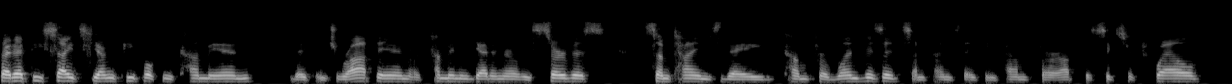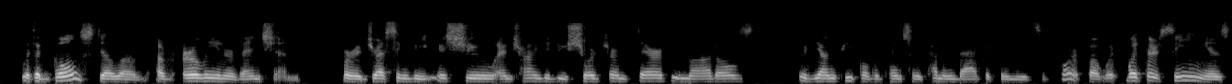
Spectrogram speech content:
But at these sites, young people can come in, they can drop in or come in and get an early service. Sometimes they come for one visit, sometimes they can come for up to six or 12, with a goal still of, of early intervention for addressing the issue and trying to do short term therapy models with young people potentially coming back if they need support. But what, what they're seeing is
